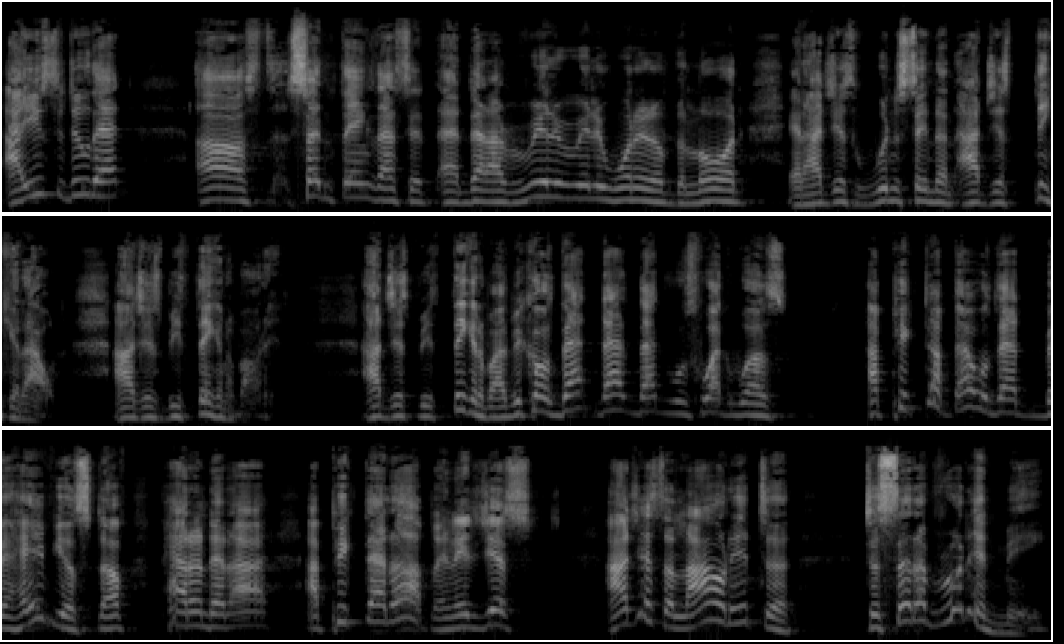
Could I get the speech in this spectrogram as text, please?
I used to do that. Uh, certain things I said uh, that I really, really wanted of the Lord, and I just wouldn't say nothing. I just think it out. I just be thinking about it. I just be thinking about it because that that that was what was I picked up. That was that behavior stuff pattern that I, I picked that up and it just, I just allowed it to, to set up root in me.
